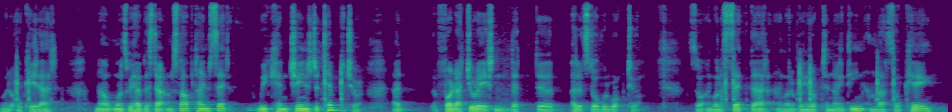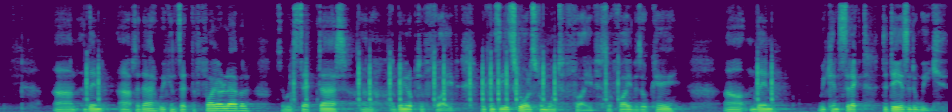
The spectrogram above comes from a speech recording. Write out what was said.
We'll OK that. Now once we have the start and stop time set we can change the temperature at, for that duration that the pellet stove will work to. So I'm going to set that, I'm going to bring it up to 19 and that's okay. And then after that we can set the fire level. So we set that and I'll bring it up to 5. We can see it scrolls from 1 to 5. So 5 is okay. Uh, then we can select the days of the week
